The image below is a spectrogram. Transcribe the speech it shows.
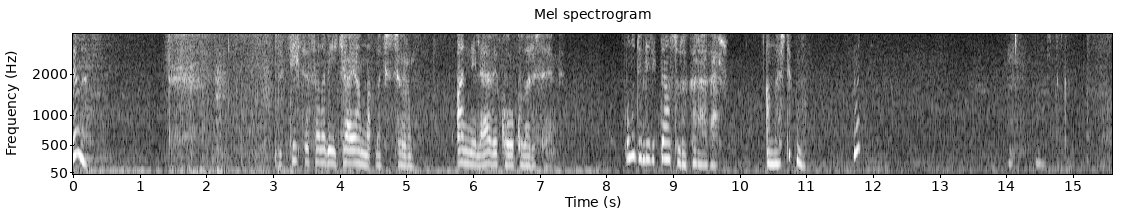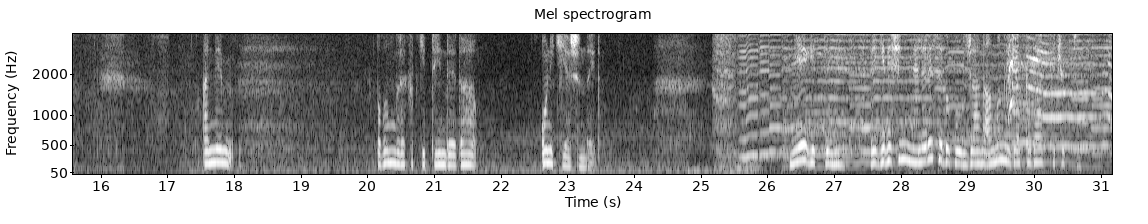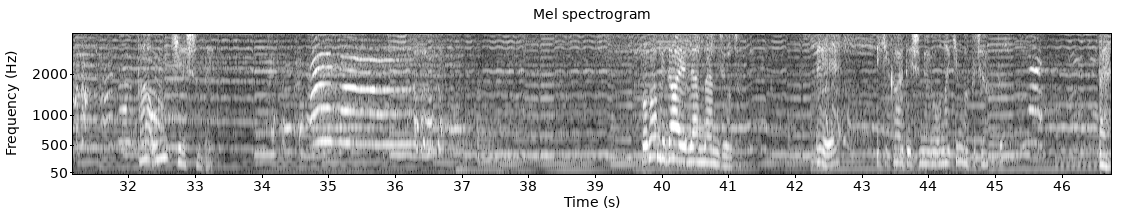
Bitti mi? Bittiyse sana bir hikaye anlatmak istiyorum. Anneler ve korkular üzerine. Bunu dinledikten sonra karar ver. Anlaştık mı? Hı? Anlaştık. Annem babamı bırakıp gittiğinde daha 12 yaşındaydım. Niye gittiğini ve gidişin nelere sebep olacağını anlamayacak kadar küçüktüm. Daha 12 yaşındaydım. Babam bir daha evlenmem diyordu. Ee, iki kardeşime ve ona kim bakacaktı? Ben.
